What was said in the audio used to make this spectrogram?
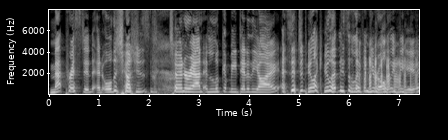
Matt Preston and all the judges turn around and look at me dead in the eye as if to be like, who let this 11 year old in here?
